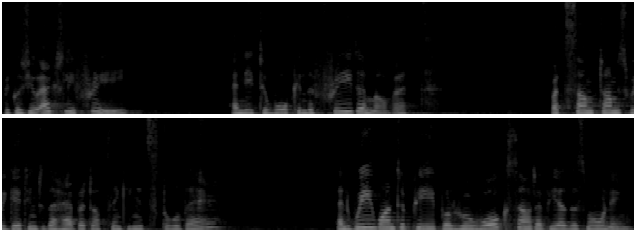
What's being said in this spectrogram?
because you're actually free and need to walk in the freedom of it. But sometimes we get into the habit of thinking it's still there. And we want a people who walks out of here this morning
